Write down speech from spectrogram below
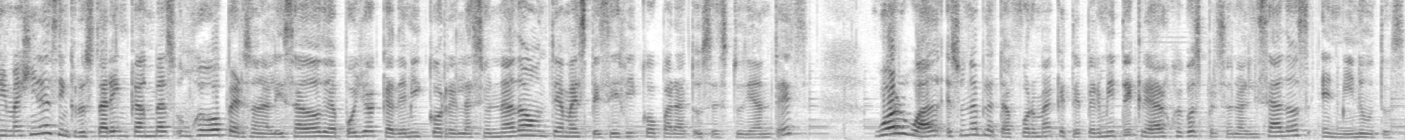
imaginas incrustar en Canvas un juego personalizado de apoyo académico relacionado a un tema específico para tus estudiantes? WordWall es una plataforma que te permite crear juegos personalizados en minutos.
